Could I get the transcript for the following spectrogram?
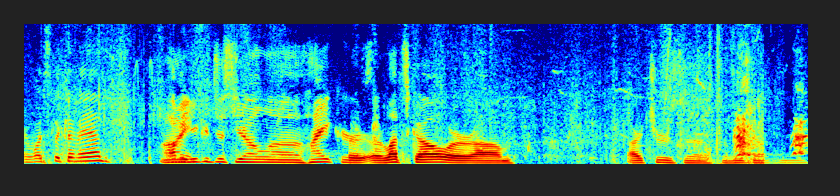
And what's the command? Uh, I mean- you could just yell uh, hike or, Or, or let's go, or um, Archer's uh, the lead dog.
